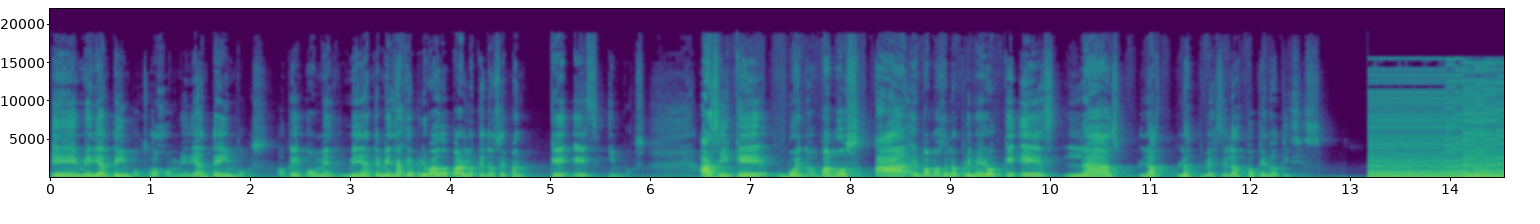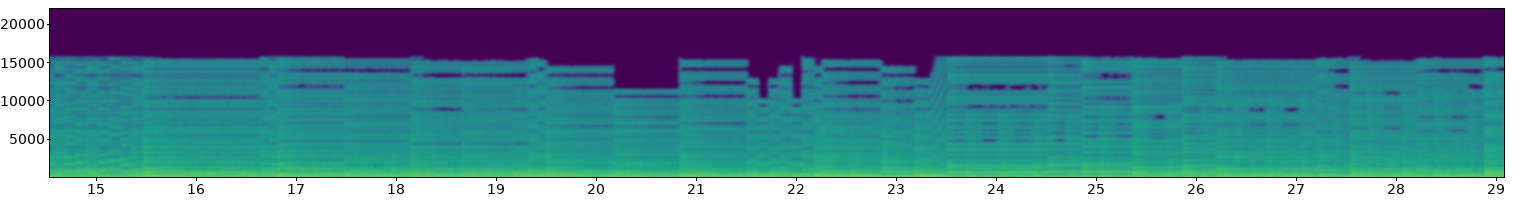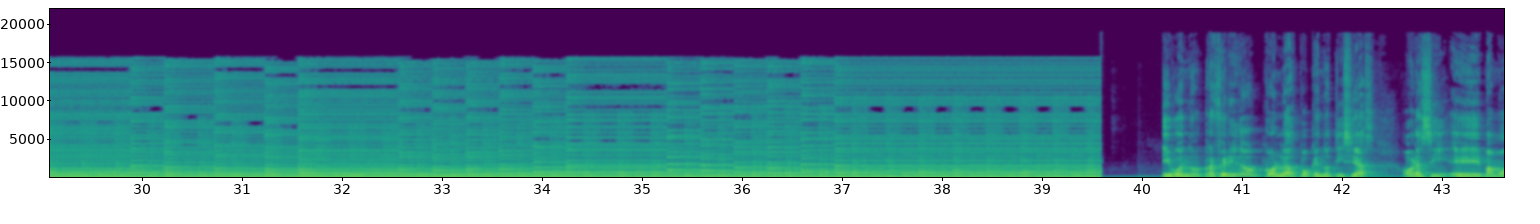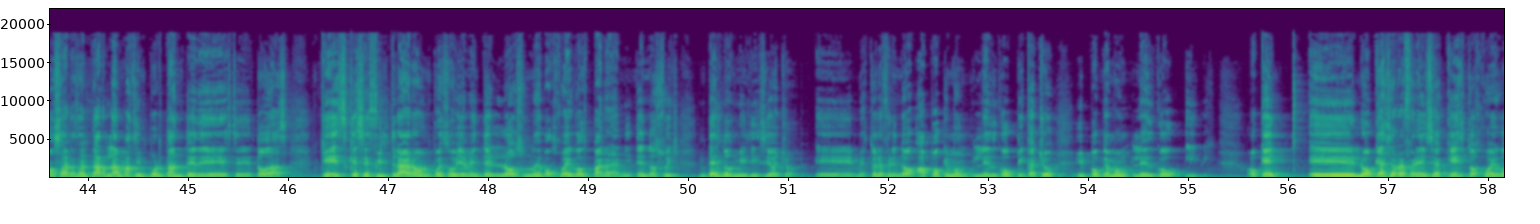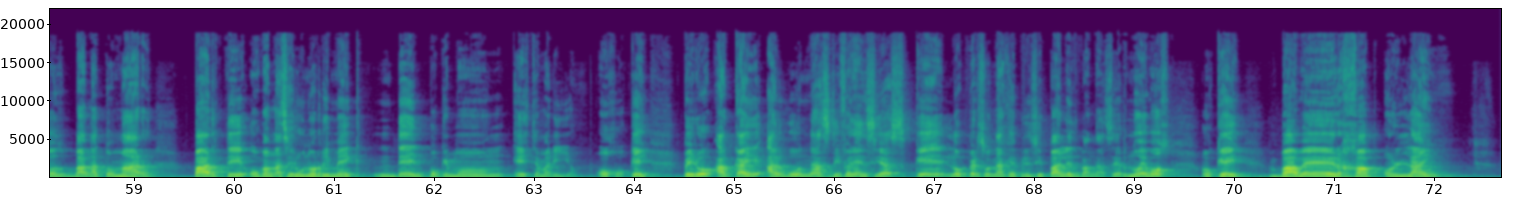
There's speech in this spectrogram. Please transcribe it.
Eh, mediante inbox, ojo, mediante inbox, ¿ok? O mediante mensaje privado para los que no sepan qué es inbox. Así que, bueno, vamos a, vamos a lo primero que es las, las, las, este, las, las Noticias. Y bueno, referido con las Noticias, ahora sí, eh, vamos a resaltar la más importante de, este, de todas, que es que se filtraron, pues obviamente, los nuevos juegos para la Nintendo Switch del 2018. Eh, me estoy refiriendo a Pokémon Let's Go Pikachu y Pokémon Let's Go Eevee. ¿Ok? Eh, lo que hace referencia a que estos juegos van a tomar parte o van a hacer unos remake del Pokémon este amarillo. Ojo, ¿ok? Pero acá hay algunas diferencias que los personajes principales van a ser nuevos, ¿ok? Va a haber Hub Online,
